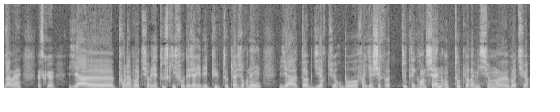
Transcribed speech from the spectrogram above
Bah ouais, parce que y a euh, pour la voiture, il y a tout ce qu'il faut. Déjà, il y a des pubs toute la journée. Il y a Top Gear Turbo. Enfin, il y a je sais pas. Toutes les grandes chaînes ont toutes leurs émissions euh, voiture.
